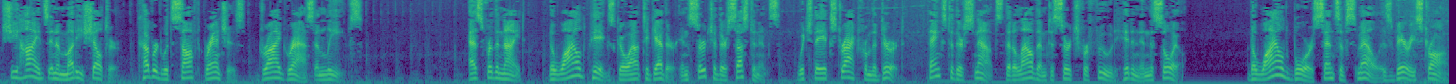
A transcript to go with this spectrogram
She hides in a muddy shelter, covered with soft branches, dry grass and leaves. As for the night, the wild pigs go out together in search of their sustenance, which they extract from the dirt, thanks to their snouts that allow them to search for food hidden in the soil. The wild boar's sense of smell is very strong.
